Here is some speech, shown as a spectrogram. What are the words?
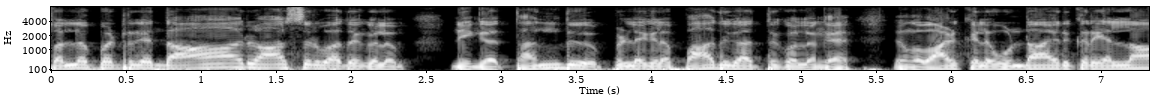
சொல்லப்பட்டிருக்க இந்த ஆறு ஆசீர்வாதங்களும் நீங்க தந்து பிள்ளைகளை பாதுகாத்து கொள்ளுங்க. இவங்க வாழ்க்கையில உண்டாயிருக்கிற எல்லா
